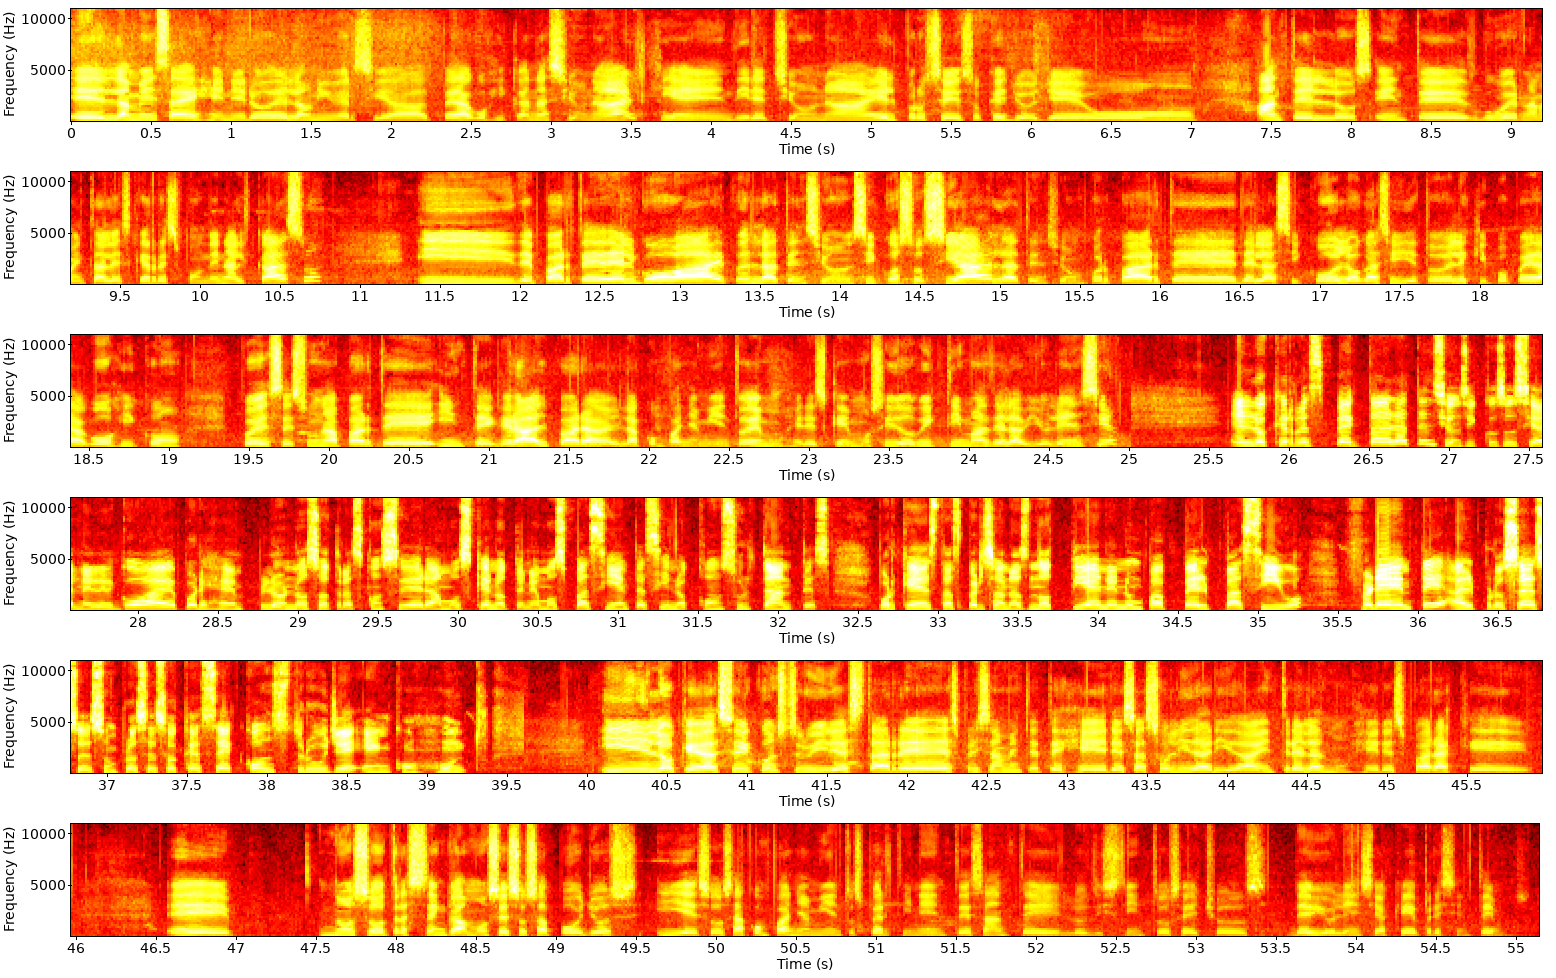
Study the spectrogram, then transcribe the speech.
es la Mesa de Género de la Universidad Pedagógica Nacional quien direcciona el proceso que yo llevo ante los entes gubernamentales que responden al caso y de parte del GOAI, pues la atención psicosocial, la atención por parte de las psicólogas y de todo el equipo pedagógico, pues es una parte integral para el acompañamiento de mujeres que hemos sido víctimas de la violencia. En lo que respecta a la atención psicosocial en el GOAE, por ejemplo, nosotras consideramos que no tenemos pacientes, sino consultantes, porque estas personas no tienen un papel pasivo frente al proceso, es un proceso que se construye en conjunto. Y lo que hace construir esta red es precisamente tejer esa solidaridad entre las mujeres para que eh, nosotras tengamos esos apoyos y esos acompañamientos pertinentes ante los distintos hechos de violencia que presentemos.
